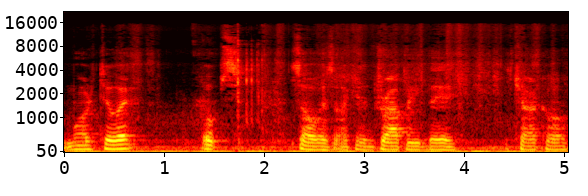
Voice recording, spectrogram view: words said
more to it. Oops it's always like dropping the charcoal.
